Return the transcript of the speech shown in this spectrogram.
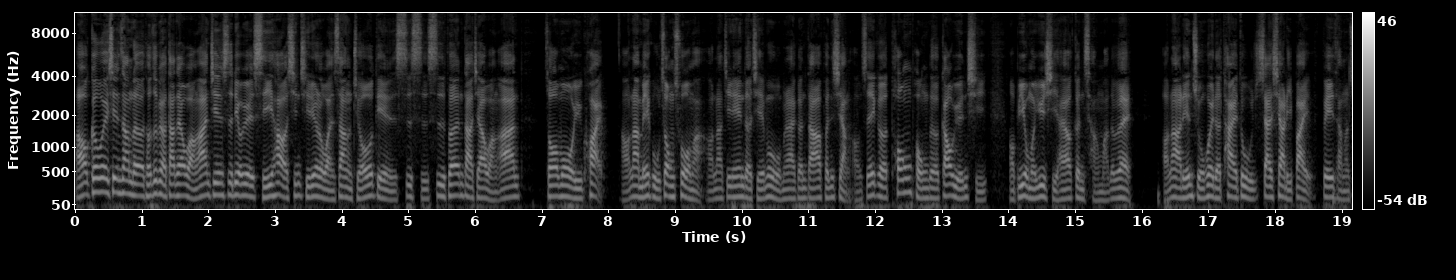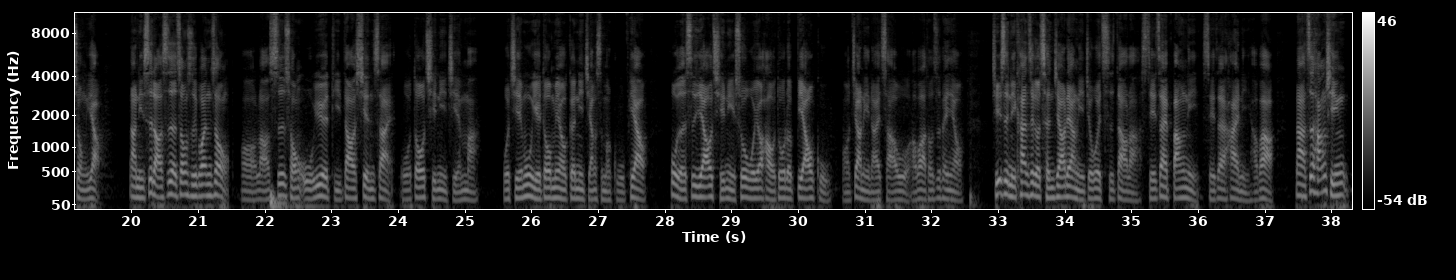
好，各位线上的投资朋友，大家晚安。今天是六月十一号星期六的晚上九点四十四分，大家晚安，周末愉快。好，那美股重挫嘛，好，那今天的节目我们来跟大家分享哦，这个通膨的高原期哦，比我们预期还要更长嘛，对不对？好，那联准会的态度在下礼拜非常的重要。那你是老师的忠实观众哦，老师从五月底到现在，我都请你减码，我节目也都没有跟你讲什么股票。或者是邀请你说我有好多的标股哦，叫你来找我好不好？投资朋友，其实你看这个成交量，你就会知道啦，谁在帮你，谁在害你，好不好？那这行情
